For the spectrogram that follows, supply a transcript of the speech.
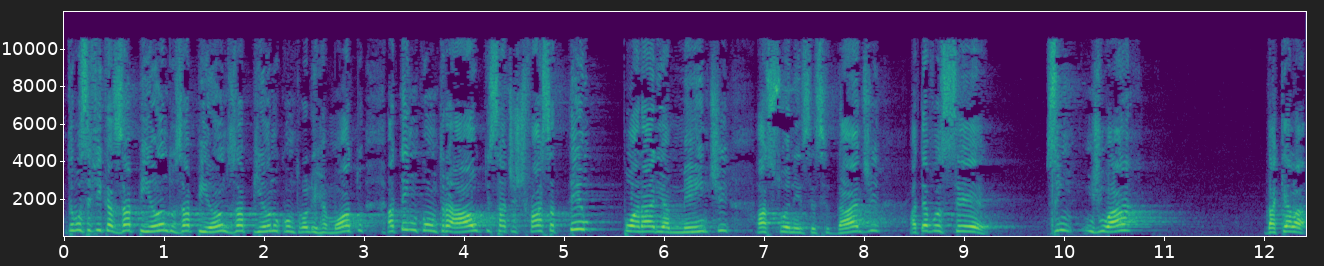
Então você fica zapeando, zapeando, zapeando o controle remoto, até encontrar algo que satisfaça temporariamente a sua necessidade, até você se enjoar daquela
